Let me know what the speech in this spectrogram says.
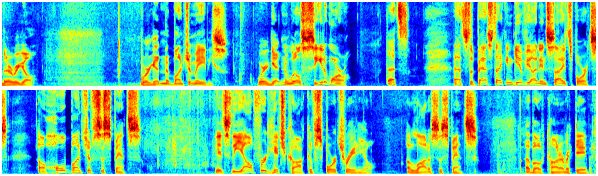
there we go. We're getting a bunch of maybes. We're getting. We'll see tomorrow. That's that's the best I can give you on Inside Sports. A whole bunch of suspense. It's the Alfred Hitchcock of sports radio. A lot of suspense about Connor McDavid.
